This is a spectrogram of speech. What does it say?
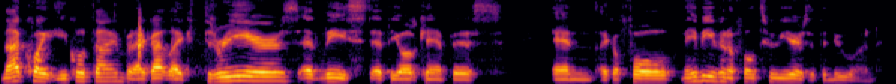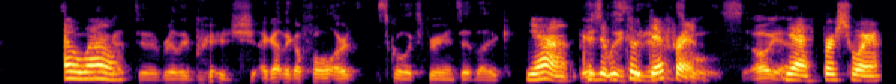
not quite equal time, but I got like three years at least at the old campus and like a full, maybe even a full two years at the new one. Oh, wow. I got to really bridge. I got like a full art school experience at like Yeah, because it was so different different. schools. Oh yeah. Yeah. for sure.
